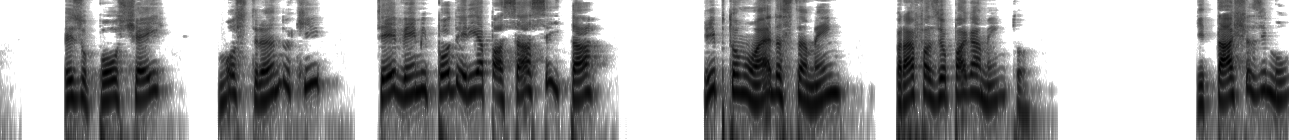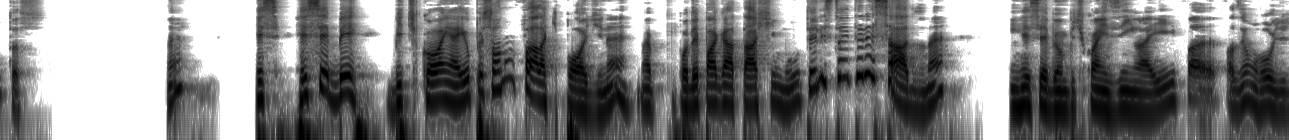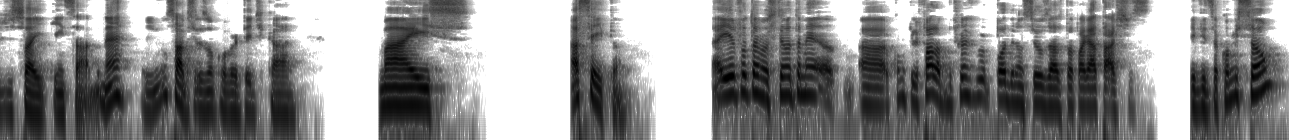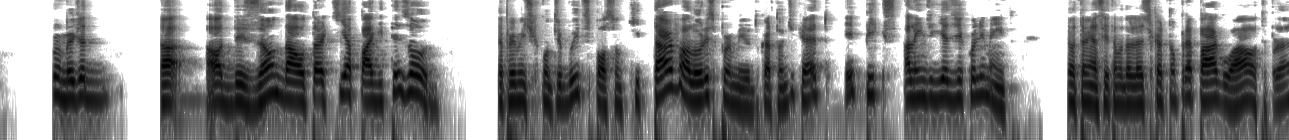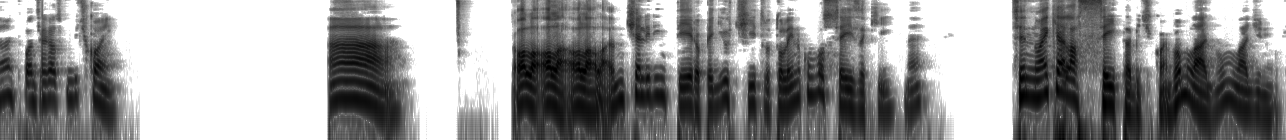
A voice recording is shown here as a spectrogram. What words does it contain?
fez o post aí mostrando que CVM poderia passar a aceitar criptomoedas também para fazer o pagamento de taxas e multas. Né? Receber Bitcoin aí o pessoal não fala que pode, né? Mas poder pagar taxa e multa, eles estão interessados, né? Em receber um Bitcoinzinho aí fazer um hold disso aí, quem sabe, né? A gente não sabe se eles vão converter de cara. Mas aceitam. Aí ele falou também, o sistema também, como que ele fala? Bitcoins poderão ser usados para pagar taxas devidas à comissão por meio de adesão da autarquia Pague Tesouro já permite que contribuintes possam quitar valores por meio do cartão de crédito e Pix, além de guias de recolhimento. Então também aceita modalidade de cartão pré-pago alto, que podem ser carregados com Bitcoin. Ah. Olha lá, olha lá, olha lá. Eu não tinha lido inteiro, eu peguei o título, tô lendo com vocês aqui, né? Você, não é que ela aceita Bitcoin. Vamos lá, vamos lá de novo.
